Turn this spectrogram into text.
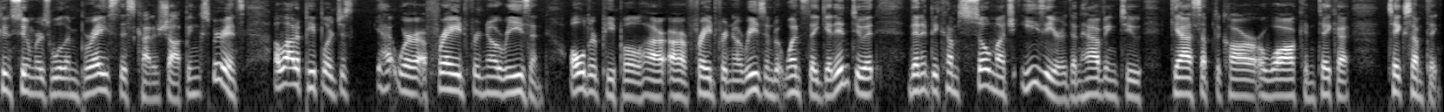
consumers will embrace this kind of shopping experience. A lot of people are just we're afraid for no reason. Older people are, are afraid for no reason, but once they get into it, then it becomes so much easier than having to gas up the car or walk and take a take something.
